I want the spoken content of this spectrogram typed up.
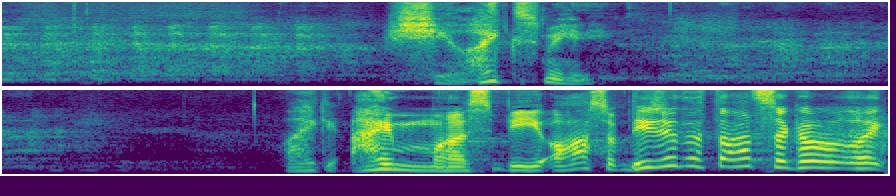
she likes me. Like, I must be awesome. These are the thoughts that go like,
